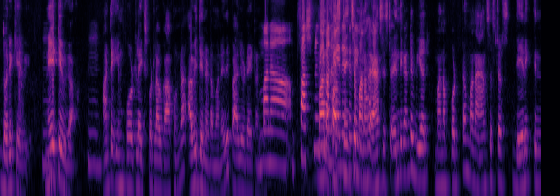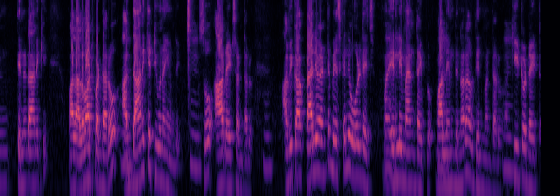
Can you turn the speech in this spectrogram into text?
దొరికేవి నేటివ్గా అంటే ఇంపోర్ట్లు ఎక్స్పోర్ట్లు అవి కాకుండా అవి తినడం అనేది పాలియో డైట్ అంటారు మన ఫస్ట్ నుంచి మన ఫస్ట్ నుంచి మన. యాన్సిస్టర్ ఎందుకంటే వీఆర్ మన పొట్ట మన యాన్సిస్టర్స్ దేనికి తిన్ తినడానికి వాళ్ళు అలవాటు పడ్డారో అది దానికే ట్యూన్ అయి ఉంది. Hmm. సో ఆ డైట్స్ అంటారు. అవి కాక పాలియో అంటే బేసికలీ ఓల్డ్ ఏజ్ మన ఎర్లీ మ్యాన్ టైప్లో. వాళ్ళు ఏం తిన్నారో అవి తినమంటారు. కీటో డైట్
